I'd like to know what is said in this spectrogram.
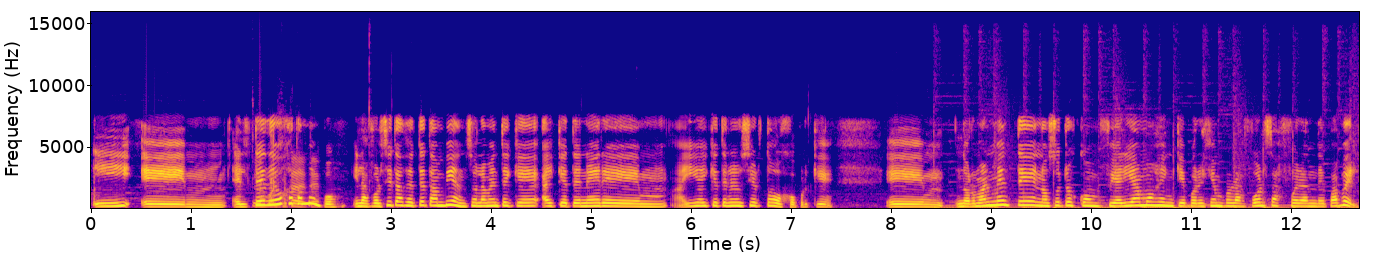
Y eh, el té de hoja de también, po. y las bolsitas de té también, solamente que hay que tener, eh, ahí hay que tener cierto ojo, porque eh, normalmente nosotros confiaríamos en que, por ejemplo, las bolsas fueran de papel,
